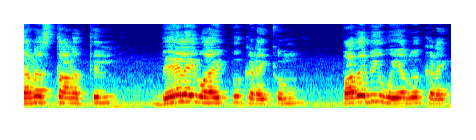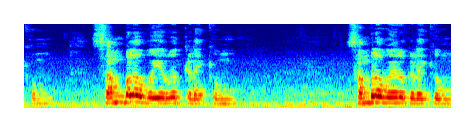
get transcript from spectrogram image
தனஸ்தானத்தில் வேலை வாய்ப்பு கிடைக்கும் பதவி உயர்வு கிடைக்கும் சம்பள உயர்வு கிடைக்கும் சம்பள உயர்வு கிடைக்கும்.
